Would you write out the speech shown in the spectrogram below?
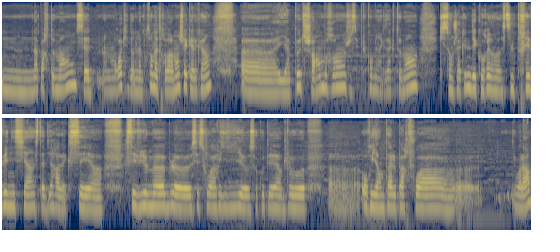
un appartement. C'est un endroit qui donne l'impression d'être vraiment chez quelqu'un. Euh, il y a peu de chambres, je sais plus combien exactement, qui sont chacune décorées dans un style très vénitien, c'est-à-dire avec ces, euh, vieux meubles, ces soieries, ce côté un peu oriental parfois. voilà.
